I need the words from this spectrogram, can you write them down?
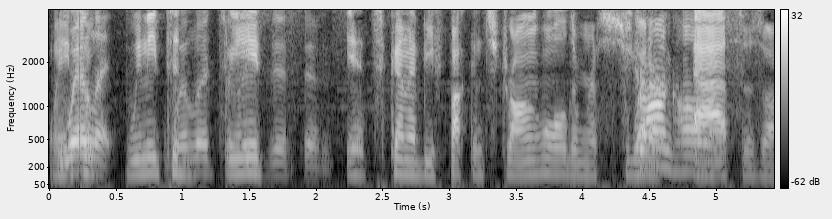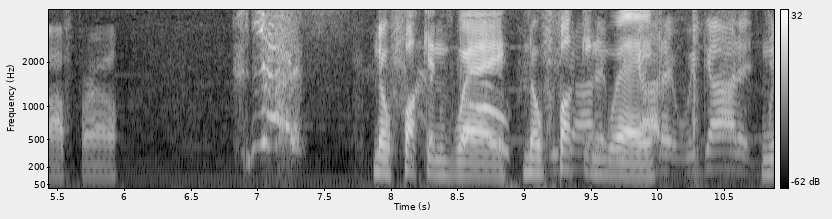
We need Will to- it. we need to- Will it to we need- existence. It's gonna be fucking Stronghold and we're sweating Stronghold. our asses off, bro. Yes! No fucking way. No We fucking way. We got it. We got it. We-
